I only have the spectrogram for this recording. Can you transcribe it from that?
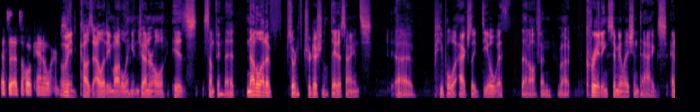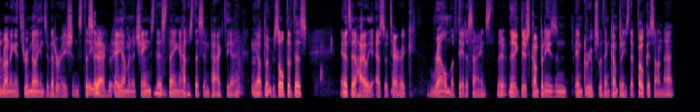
that's a that's a whole can of worms. I mean, causality modeling in general is something that not a lot of sort of traditional data science uh, people actually deal with that often about creating simulation DAGs and running it through millions of iterations to Exactly. say, hey, I'm going to change this thing. How does this impact the, the output result of this? And it's a highly esoteric realm of data science. There, there- there's companies and, and groups within companies that focus on that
